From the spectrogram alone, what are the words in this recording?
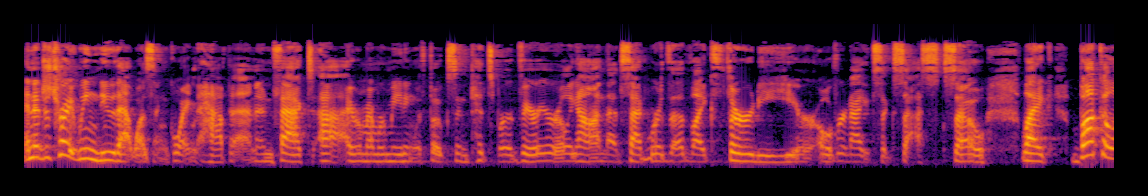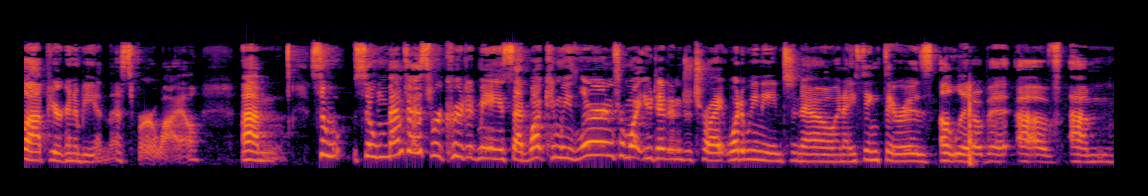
And in Detroit, we knew that wasn't going to happen. In fact, uh, I remember meeting with folks in Pittsburgh very early on that said we're the like 30 year overnight success. So, like, buckle up, you're going to be in this for a while. Um, so so Memphis recruited me, said, "What can we learn from what you did in Detroit? What do we need to know?" And I think there is a little bit of um,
